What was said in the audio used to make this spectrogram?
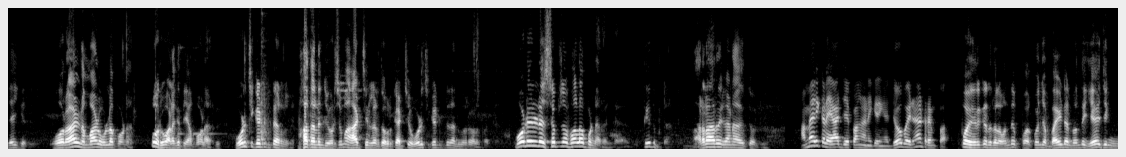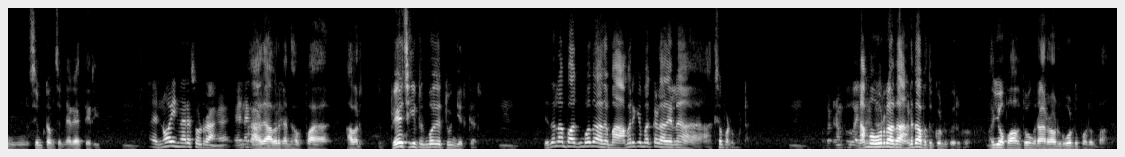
ஜெயிக்குது. ஒரு ஆள் நம்மால் உள்ளே போனார். ஒரு வழக்கத்தையா போனார் ஒழிச்சு கட்டுக்கிட்டாருல்ல பதினஞ்சு வருஷமாக ஆட்சியில் இருந்த ஒரு கட்சி ஒழிச்சு கட்டுக்கிட்டு தான் வருவாள் பார்த்தார். மோடியோட ஸ்டெப்ஸை ஃபாலோ பண்ணாருங்க தீர்த்துப்பிட்டாங்க வரலாறு காணாத தோல்வி. அமெரிக்காவில் யார் ஜெயிப்பாங்கன்னு நினைக்கிறீங்க? ஜோ பைடனா ட்ரம்ப்பா? இப்போ இருக்கிறதுல வந்து இப்போ கொஞ்சம் பைடன் வந்து ஏஜிங் சிம்டம்ஸ் நிறைய தெரியுது. நோயின் வேற சொல்றாங்க. என்ன அது அவருக்கு அந்த அவர் பேசிக்கிட்டு இருக்கும்போதே தூங்கியிருக்கார். இதெல்லாம் பார்க்கும்போது அது அமெரிக்க மக்கள் அதையெல்லாம் அக்செப்ட் பண்ண மாட்டாங்க. நம்ம ஊரில் அதை அனுதாபத்துக்கு கொண்டு போயிருக்கோம். ஐயோ பாவம் தூங்குறாரு அவருக்கு ஓட்டு போடும்பாங்க.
